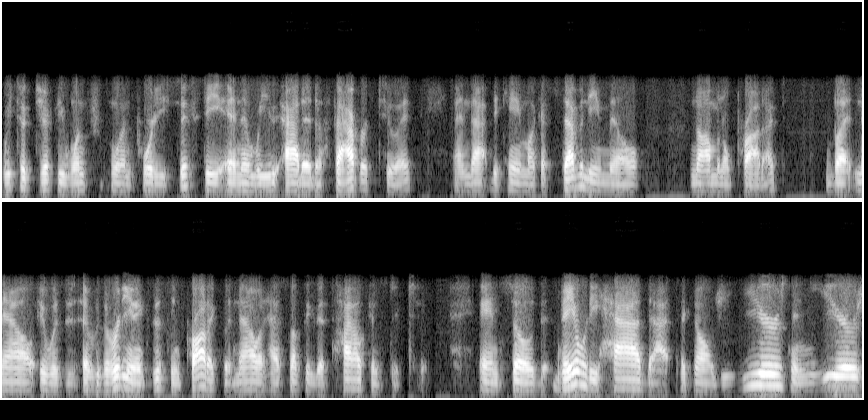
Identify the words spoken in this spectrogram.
we took Jiffy 14060 and then we added a fabric to it, and that became like a 70 mil nominal product. But now it was it was already an existing product, but now it has something that tile can stick to, and so they already had that technology years and years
